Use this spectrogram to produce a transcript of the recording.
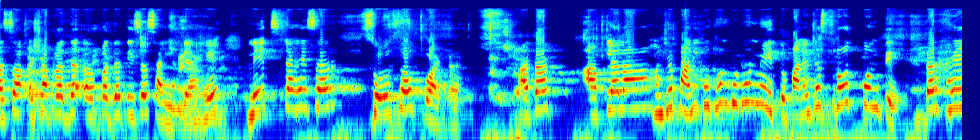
असं अशा पद्ध पद्धतीचं साहित्य आहे. नेक्स्ट आहे सर सोर्स ऑफ वॉटर आता आपल्याला म्हणजे पाणी कुठून कुठून मिळतो? पाण्याचे स्रोत कोणते? तर हे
